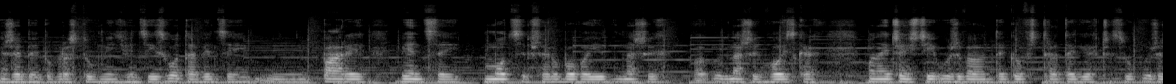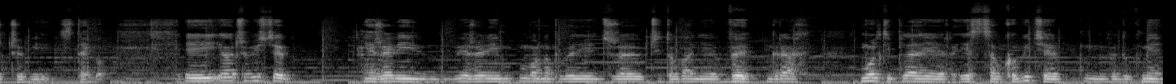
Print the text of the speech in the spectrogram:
żeby po prostu mieć więcej złota, więcej mm, pary, więcej mocy przerobowej w naszych, w naszych wojskach, bo najczęściej używałem tego w strategiach czasu rzeczywistego. I, i oczywiście jeżeli, jeżeli można powiedzieć, że cheatowanie w grach multiplayer jest całkowicie według mnie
